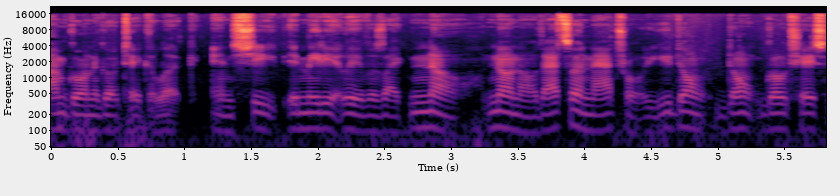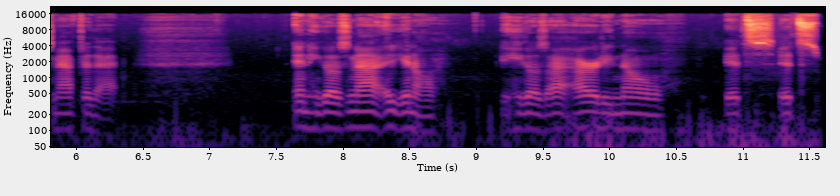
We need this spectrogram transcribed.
i'm going to go take a look and she immediately was like no no no that's unnatural you don't don't go chasing after that and he goes nah, you know he goes I already know it's it's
